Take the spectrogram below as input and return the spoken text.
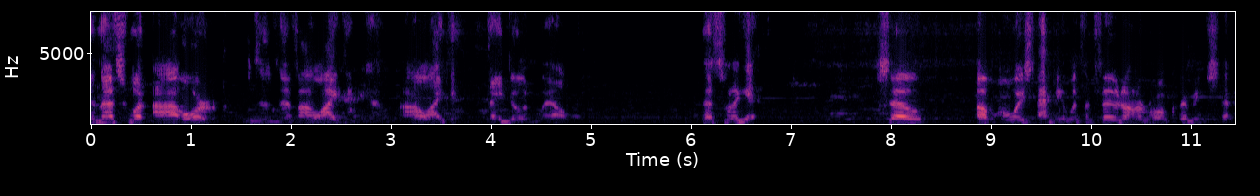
and that's what I order. If I like it, I like it. They do it well. That's what I get. So I'm always happy with the food on a Royal Caribbean ship.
